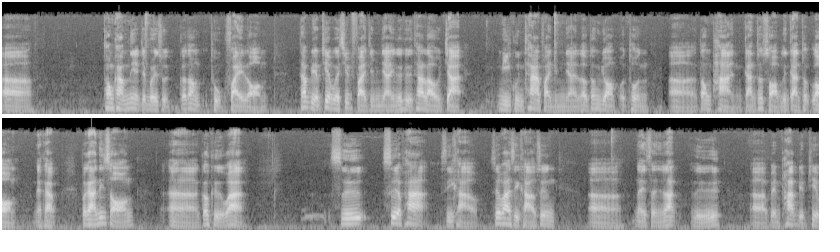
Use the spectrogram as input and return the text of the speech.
เอ่อ ทองคำเนี่ยจะบริสุทธิ์ก็ต้องถูกไฟหลอม ถ้าเปรียบเทียบกับชีวิตฝ่ายจิตวิญญาณก็คือ ถ้าเราจะมีคุณค่าฝ่ายจิตวิญญาณ เราต้องยอมอดทนต้องผ่านการทดสอบหรือการทดลองนะครับ ประการที่สองก็คือว่าซื้อเสื้อผ้าสีขาว เสื้อผ้าสีขาวซึ่งในสัญลักษณ์หรืออเป็นภาพเปรียบเทียบ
